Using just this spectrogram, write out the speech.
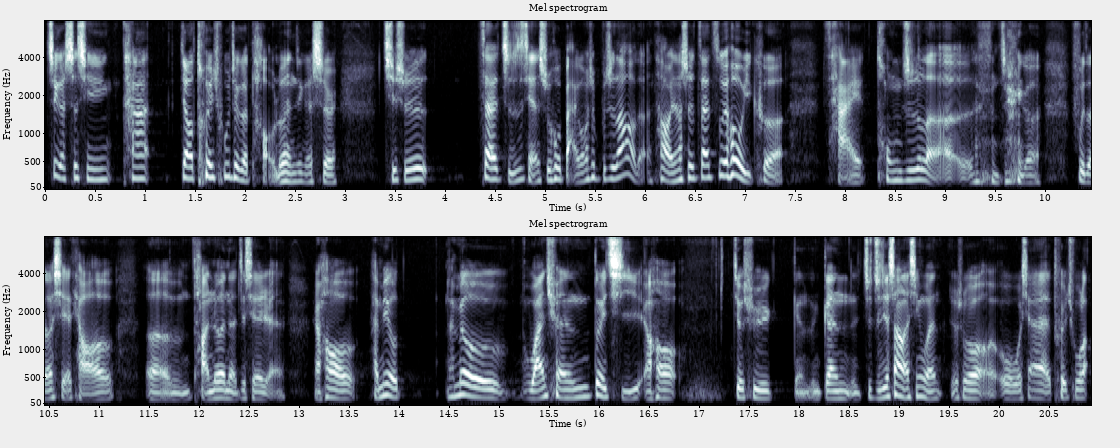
这个事情他要退出这个讨论这个事儿，其实在之前似乎白宫是不知道的，他好像是在最后一刻。才通知了这个负责协调呃谈论的这些人，然后还没有还没有完全对齐，然后就去跟跟就直接上了新闻，就说我我现在退出了。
